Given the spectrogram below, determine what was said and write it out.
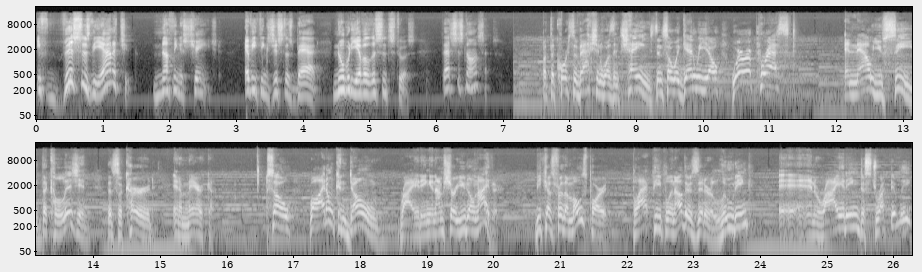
If this is the attitude, nothing has changed. Everything's just as bad. Nobody ever listens to us. That's just nonsense. But the course of action wasn't changed. And so again, we yell, we're oppressed. And now you see the collision that's occurred in America. So while I don't condone rioting, and I'm sure you don't either, because for the most part, black people and others that are looting and rioting destructively,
